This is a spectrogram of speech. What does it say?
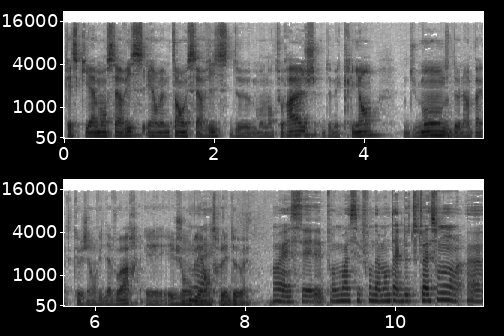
qu'est-ce qui est à mon service et en même temps au service de mon entourage, de mes clients, du monde, de l'impact que j'ai envie d'avoir et, jongler entre les deux. Ouais. Ouais, c'est pour moi c'est fondamental. De toute façon, euh,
